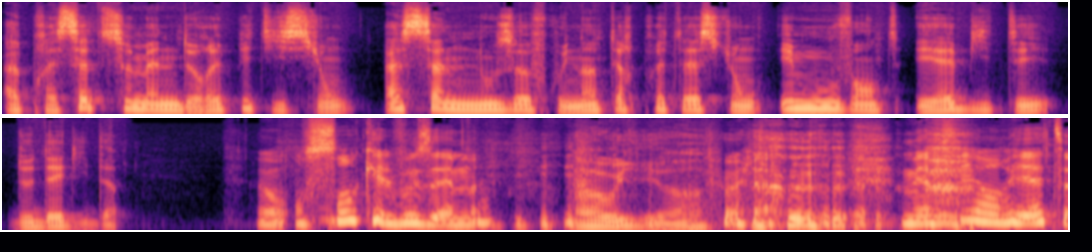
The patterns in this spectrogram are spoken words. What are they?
Après sept semaines de répétition, Hassan nous offre une interprétation émouvante et habitée de Dalida. On sent qu'elle vous aime. Ah oui. hein. Merci Henriette.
